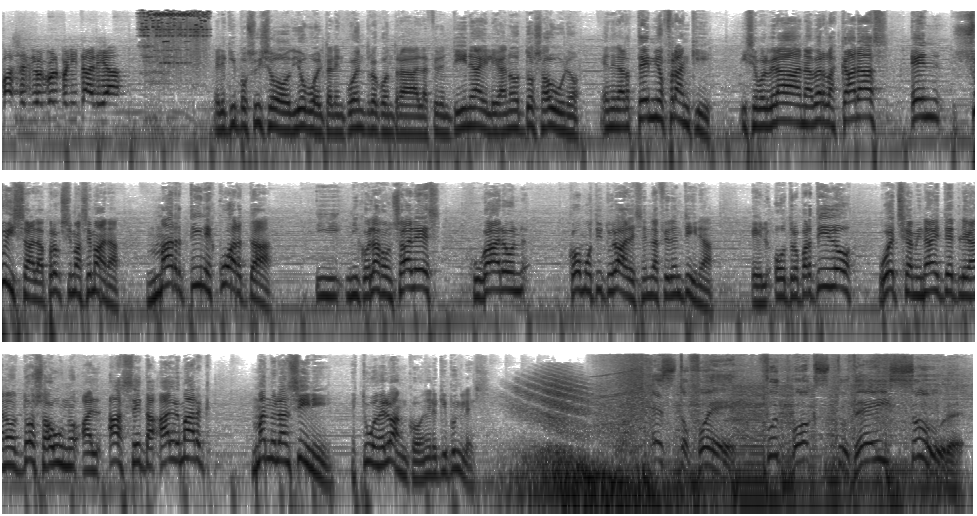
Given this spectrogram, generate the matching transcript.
Basel dio el golpe en Italia. El equipo suizo dio vuelta al encuentro contra la Fiorentina y le ganó 2 a 1 en el Artemio Franchi. Y se volverán a ver las caras en Suiza la próxima semana. Martínez Cuarta y Nicolás González jugaron como titulares en la Fiorentina. El otro partido, West Ham United le ganó 2 a 1 al AZ Almark Manu Lanzini estuvo en el banco en el equipo inglés. Esto fue Footbox Today Sur.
